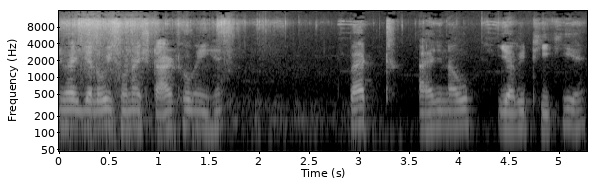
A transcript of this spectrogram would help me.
जो है येलोइश होना स्टार्ट हो गई हैं। बट एज नाउ ये अभी ठीक ही है।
